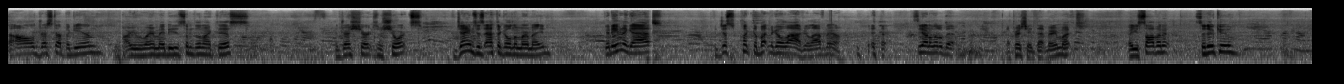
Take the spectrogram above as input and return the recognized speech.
all dressed up again? Are you wearing maybe something like this? A dress shirt, some shorts. James is at the Golden Mermaid. Good evening, guys. Just click the button to go live. You're live now. See you in a little bit. I appreciate that very much. Are you solving it? Sudoku? Yeah, working on it.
